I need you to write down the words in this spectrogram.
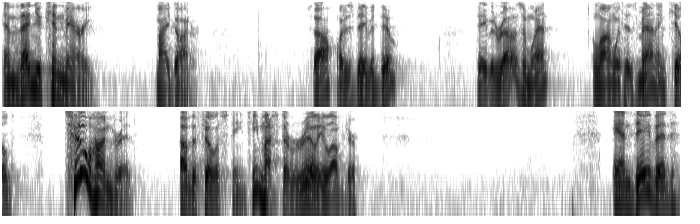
and then you can marry my daughter. So, what does David do? David rose and went along with his men and killed 200 of the Philistines. He must have really loved her. And David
